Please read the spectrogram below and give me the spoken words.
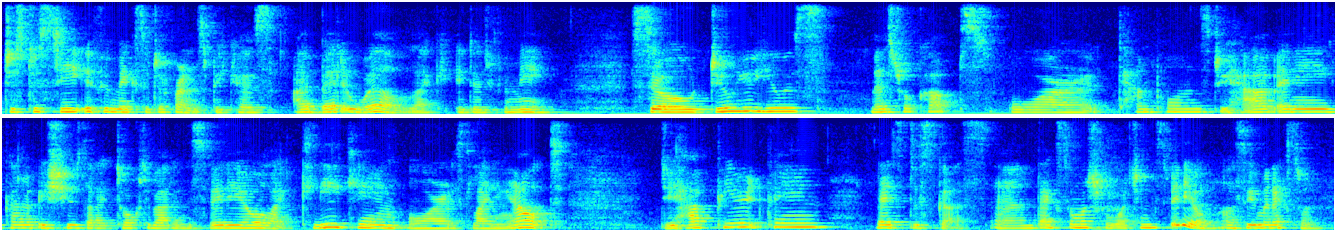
just to see if it makes a difference because I bet it will like it did for me. So do you use menstrual cups or tampons? Do you have any kind of issues that I talked about in this video like leaking or sliding out? Do you have period pain? Let's discuss and thanks so much for watching this video. I'll see you in my next one.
